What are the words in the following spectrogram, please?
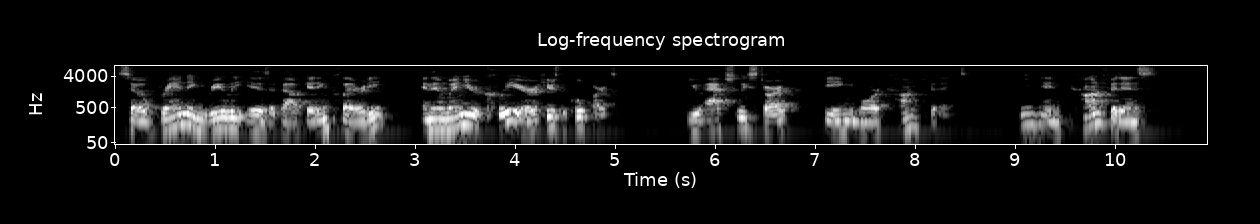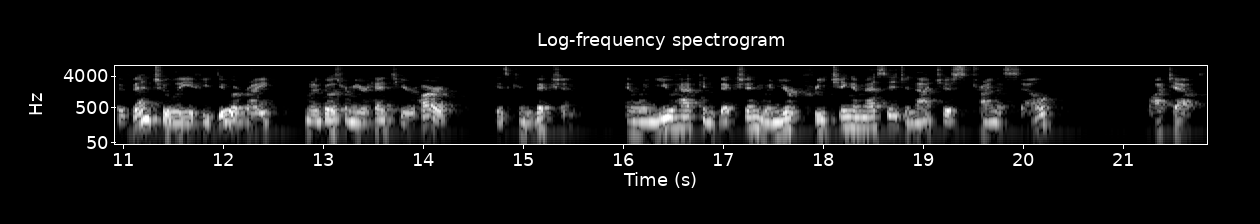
So branding really is about getting clarity. And then when you're clear, here's the cool part. You actually start being more confident. Mhm. And confidence, eventually, if you do it right, when it goes from your head to your heart, is conviction. And when you have conviction, when you're preaching a message and not just trying to sell, watch out.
